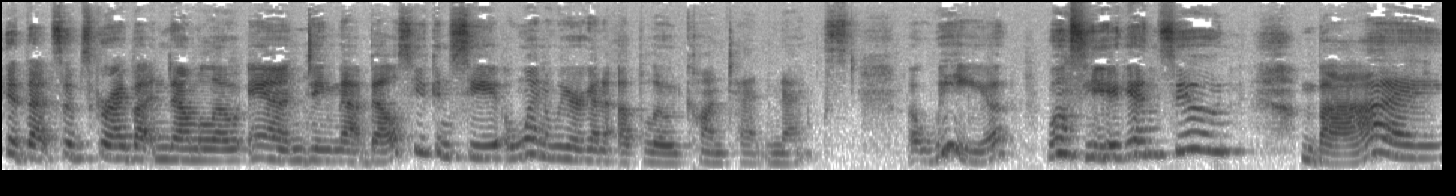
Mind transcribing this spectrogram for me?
Hit that subscribe button down below and ding that bell so you can see when we are going to upload content next. But we will see you again soon. Bye.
